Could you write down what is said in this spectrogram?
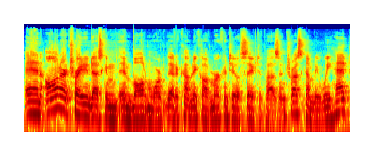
And on our trading desk in, in Baltimore at a company called Mercantile Safe Deposit and Trust Company, we had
